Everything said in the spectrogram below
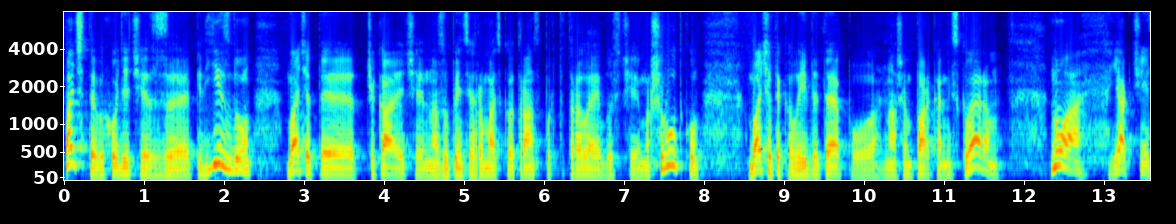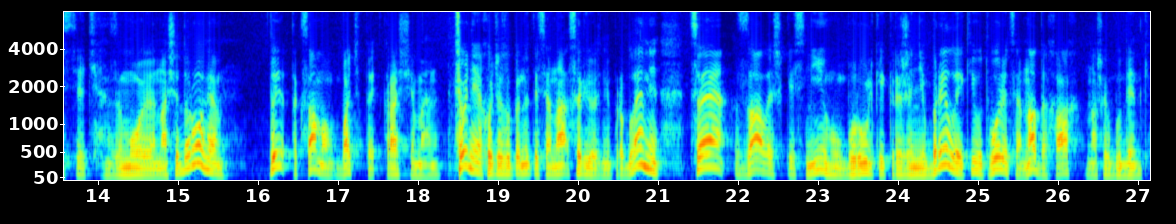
Бачите, виходячи з під'їзду. Бачите, чекаючи на зупинці громадського транспорту тролейбус чи маршрутку, бачите, коли йдете по нашим паркам і скверам. Ну а як чистять зимою наші дороги, ви так само бачите краще мене. Сьогодні я хочу зупинитися на серйозній проблемі: це залишки снігу, бурульки, крижані брили, які утворюються на дахах наших будинків.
